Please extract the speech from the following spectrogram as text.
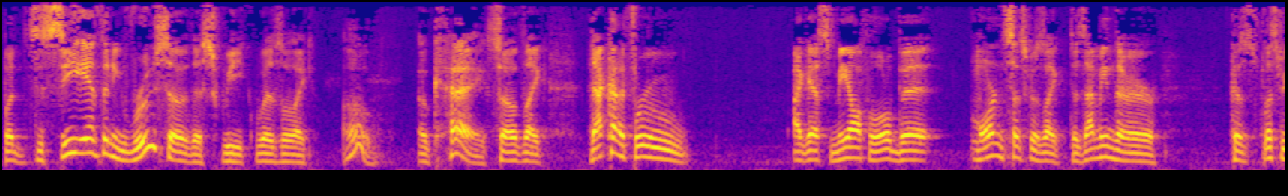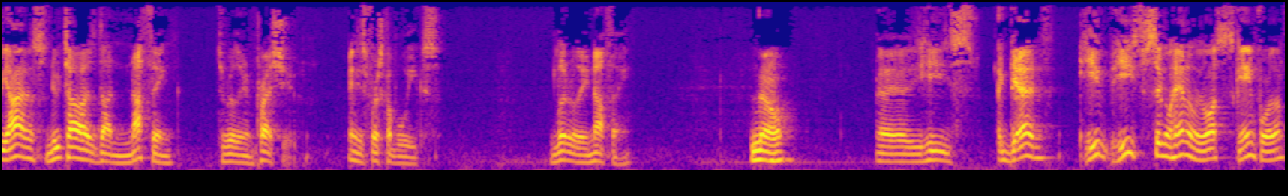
But to see Anthony Russo this week was like, oh, okay. So like that kind of threw, I guess, me off a little bit more in the sense because like, does that mean they're? Because let's be honest, Utah has done nothing to really impress you in these first couple weeks. Literally nothing. No. Uh, he's again. He he single handedly lost this game for them.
